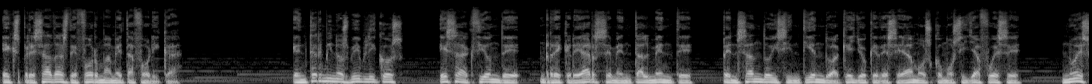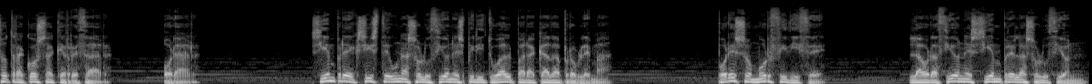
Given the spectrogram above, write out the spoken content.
expresadas de forma metafórica. En términos bíblicos, esa acción de recrearse mentalmente, pensando y sintiendo aquello que deseamos como si ya fuese, no es otra cosa que rezar, orar. Siempre existe una solución espiritual para cada problema. Por eso Murphy dice, la oración es siempre la solución.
